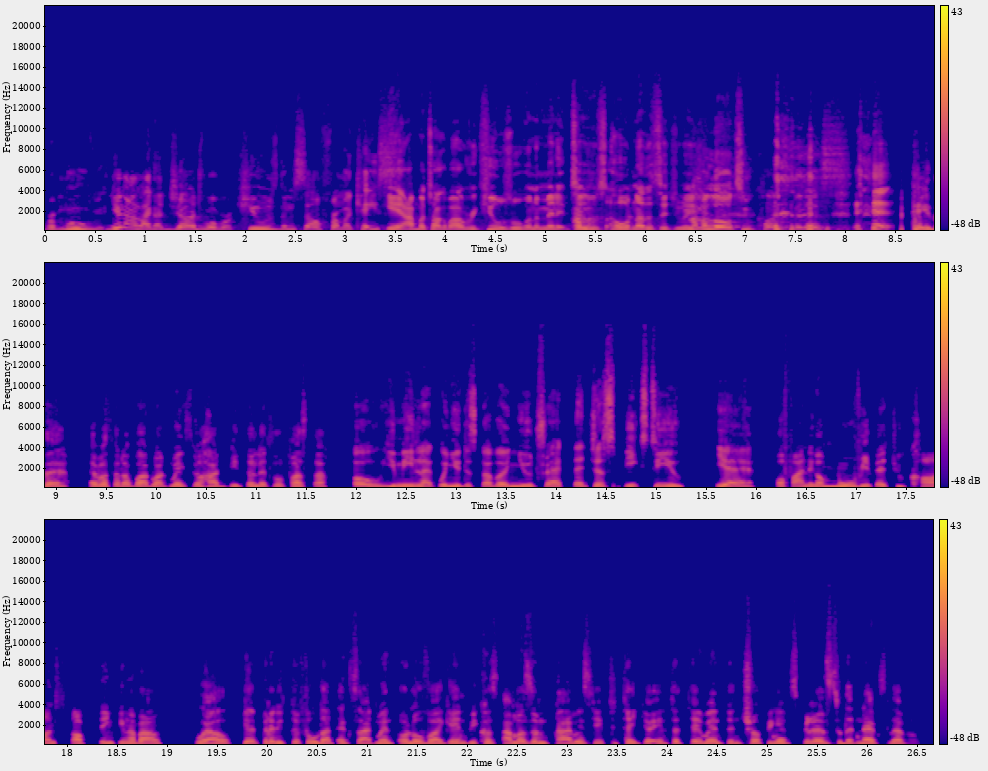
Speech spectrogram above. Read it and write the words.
remove. You know, like a judge will recuse themselves from a case. Yeah, I'm gonna talk about recusal in a minute too. I'm a- it's a whole nother situation. I'm a little too close to this. Hey there, ever thought about what makes your heart beat a little faster? Oh, you mean like when you discover a new track that just speaks to you? Yeah, or finding a movie that you can't stop thinking about. Well, get ready to feel that excitement all over again because Amazon Prime is here to take your entertainment and shopping experience to the next level.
